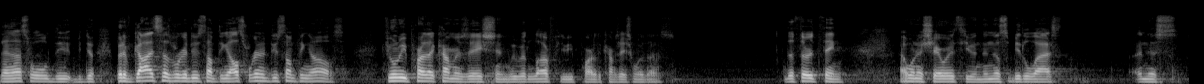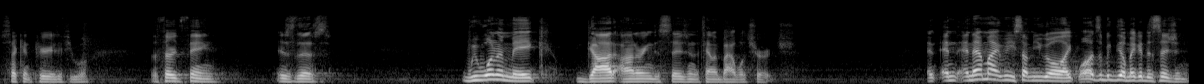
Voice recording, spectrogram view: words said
then that's what we'll do, be doing. But if God says we're going to do something else, we're going to do something else. If you want to be part of that conversation, we would love for you to be part of the conversation with us. The third thing I want to share with you, and then this will be the last in this second period, if you will. The third thing is this we want to make God honoring decision at Family Bible Church. And, and, and, that might be something you go like, well, it's a big deal, make a decision.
